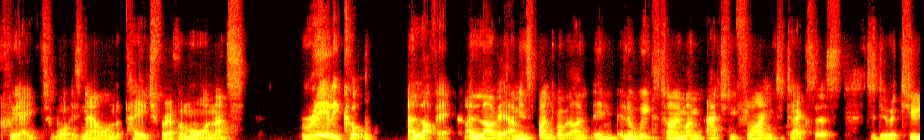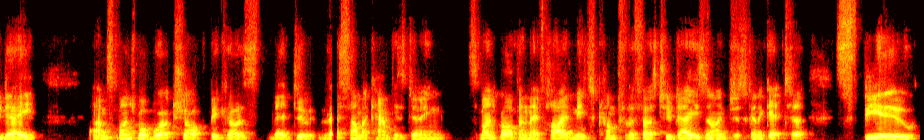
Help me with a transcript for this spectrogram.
create what is now on the page forevermore, and that's really cool. I love it. I love it. I mean, SpongeBob. I'm, in in a week's time, I'm actually flying to Texas to do a two day um, SpongeBob workshop because they're doing their summer camp is doing SpongeBob, and they've hired me to come for the first two days, and I'm just going to get to spew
